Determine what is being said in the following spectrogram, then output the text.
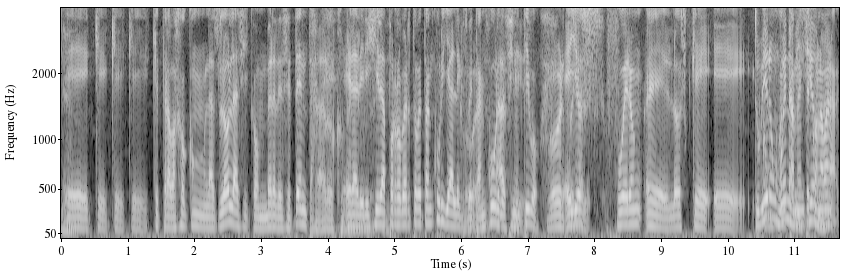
eh, que, que- que- que trabajó con Las Lolas y con Verde 70. Claro, con era dirigida sí. por Roberto Betancourt y Alex Roberto. Es, definitivo. Ellos fueron eh, los que... eh, Tuvieron buena visión, con la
